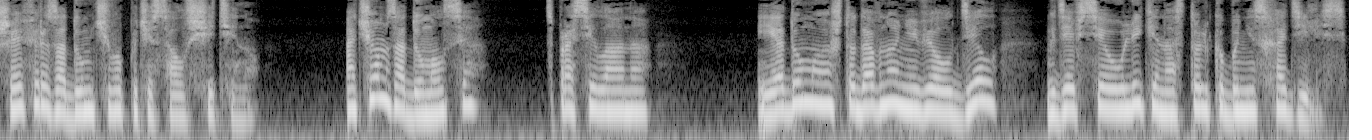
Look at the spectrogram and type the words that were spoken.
Шефер задумчиво почесал щетину. «О чем задумался?» — спросила она. «Я думаю, что давно не вел дел, где все улики настолько бы не сходились.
